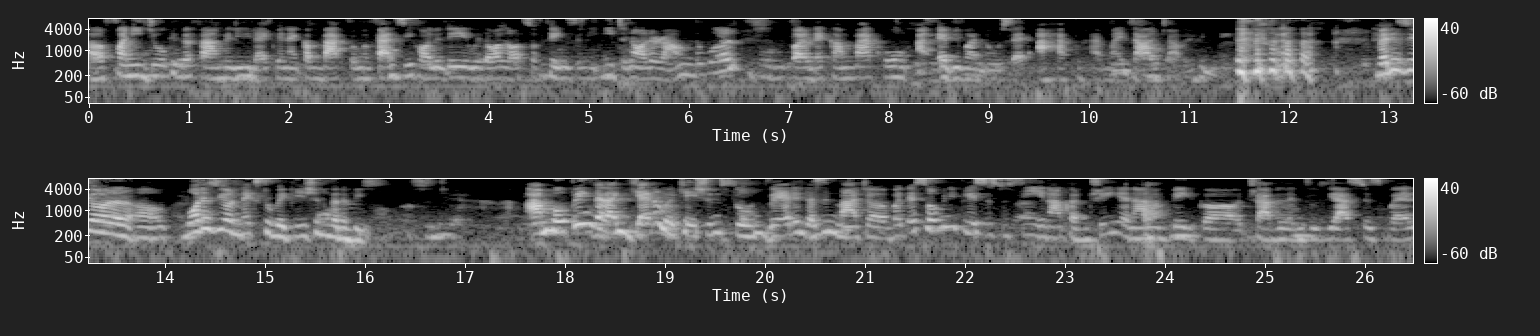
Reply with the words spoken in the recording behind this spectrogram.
uh, funny joke in the family. Like when I come back from a fancy holiday with all lots of things and we eaten all around the world, but when I come back home, I, everyone knows that I have to have my dal chawal bhindi. Where is your, uh, what is your next vacation gonna be? I'm hoping that I get a vacation soon where it doesn't matter. But there's so many places to see in our country, and I'm a big uh, travel enthusiast as well.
